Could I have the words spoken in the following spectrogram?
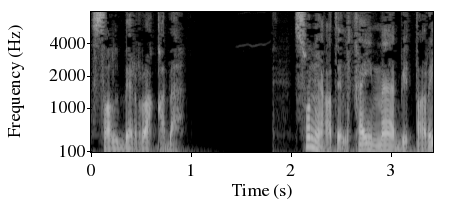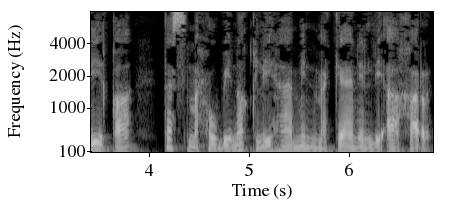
صلب الرقبة. صنعت الخيمة بطريقة تسمح بنقلها من مكان لآخر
